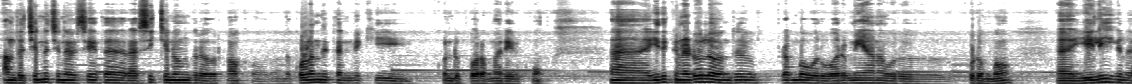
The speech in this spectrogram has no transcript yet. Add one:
அந்த சின்ன சின்ன விஷயத்த ரசிக்கணுங்கிற ஒரு நோக்கம் வரும். அந்த குழந்தை தன்மைக்கு கொண்டு போகிற மாதிரி இருக்கும். இதுக்கு நடுவில் வந்து ரொம்ப ஒரு வறுமையான ஒரு குடும்பம். எலிகளை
